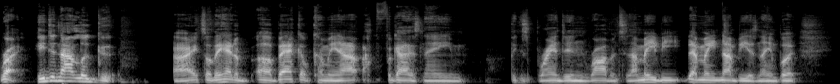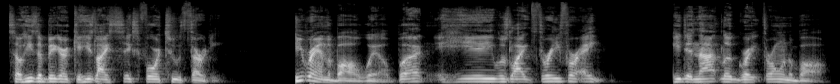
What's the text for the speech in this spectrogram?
Right. He did not look good. All right. So they had a, a backup come in. I, I forgot his name. I think it's Brandon Robinson. I may be that may not be his name, but so he's a bigger kid. He's like 6'4", 230. He ran the ball well, but he was like three for eight. He did not look great throwing the ball.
